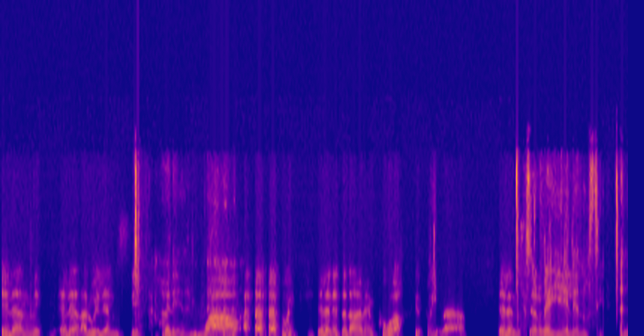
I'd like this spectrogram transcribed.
Hélène, Hélène allô Hélène aussi. Hélène dit Wow! oui, Hélène était dans la même cohorte que toi. Oui. Hein? Hélène Surveiller Hélène aussi. oui,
